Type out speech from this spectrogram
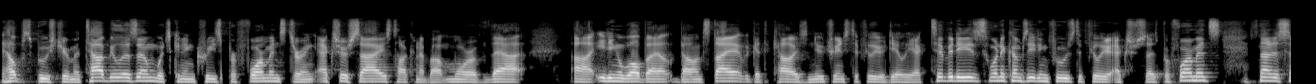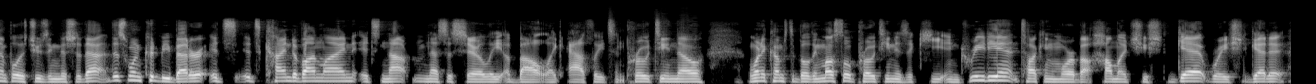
It helps boost your metabolism, which can increase performance during exercise. Talking about more of that. Uh, eating a well balanced diet, we get the calories and nutrients to fuel your daily activities. When it comes to eating foods to fuel your exercise performance, it's not as simple as choosing this or that. This one could be better. It's it's kind of online. It's not necessarily about like athletes and protein though. When it comes to building muscle, protein is a key ingredient. Talking more about how much you should get, where you should get it.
